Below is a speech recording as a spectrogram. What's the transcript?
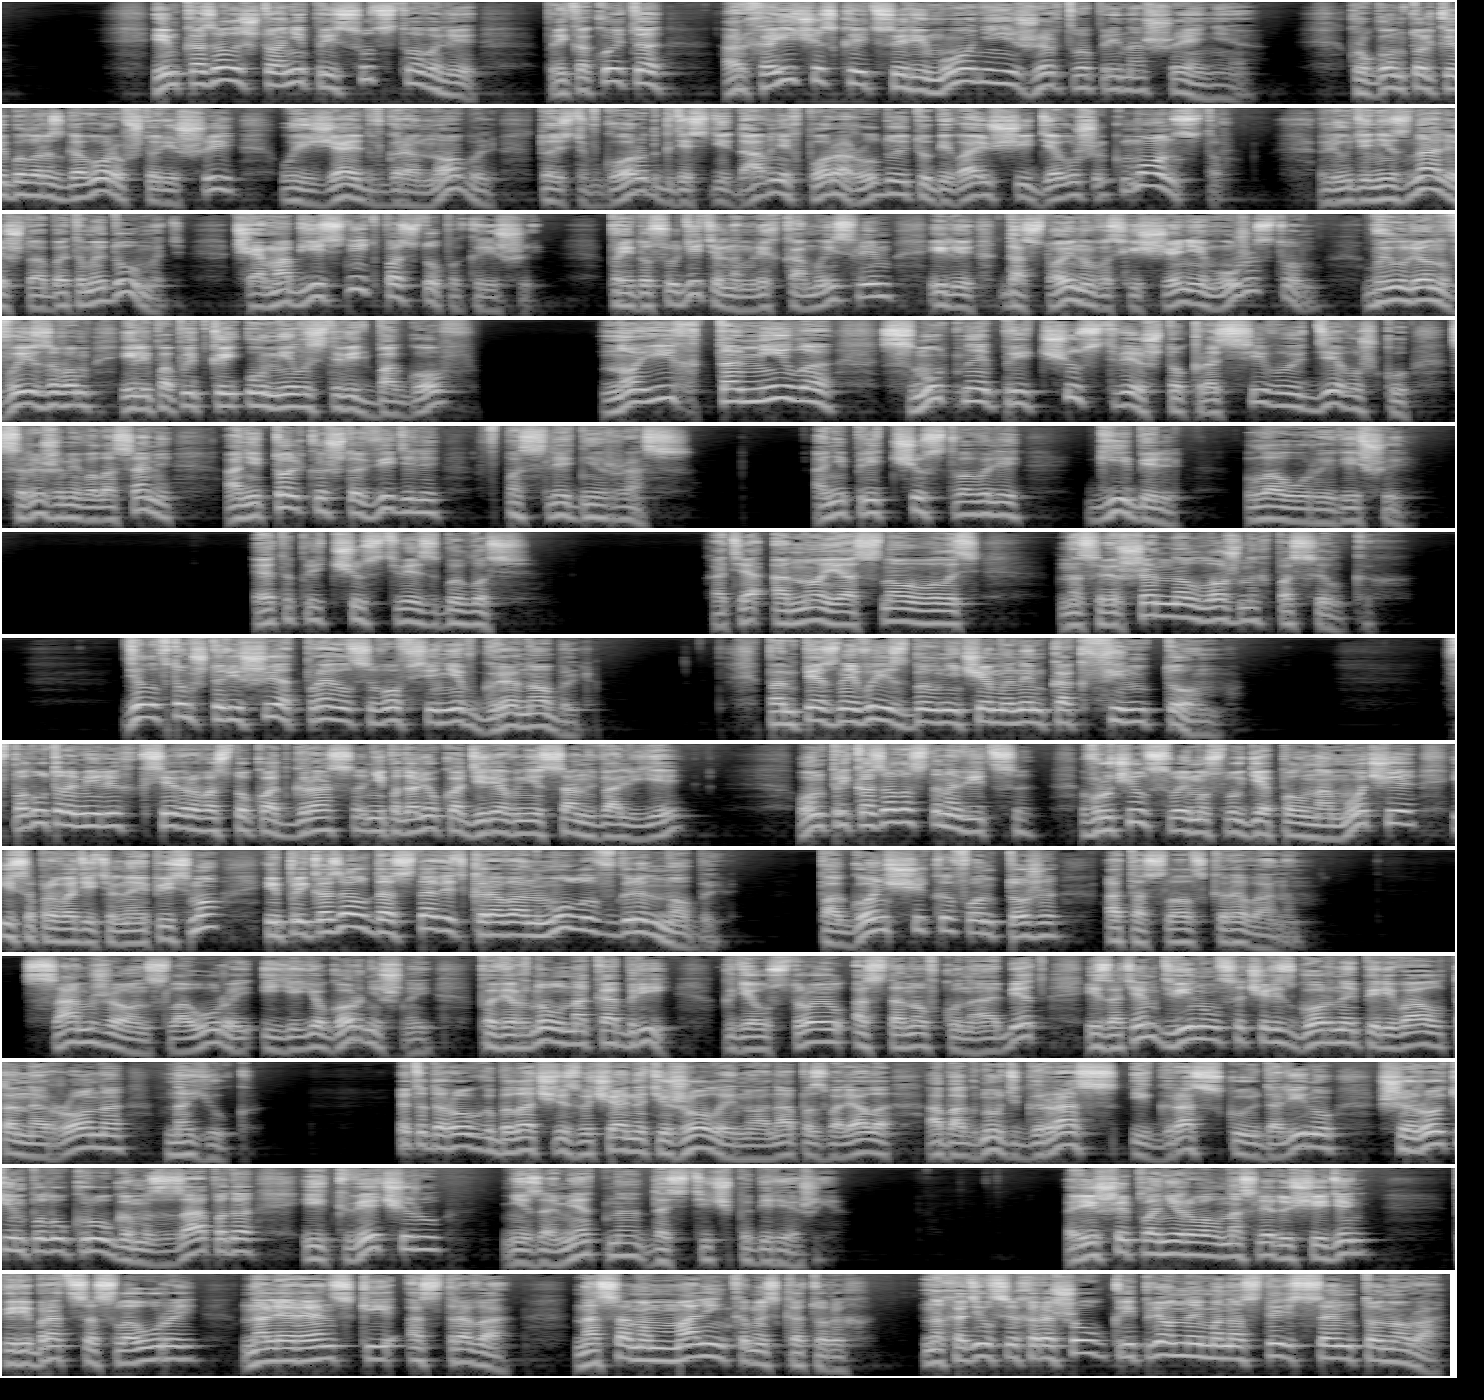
Им казалось, что они присутствовали при какой-то архаической церемонии жертвоприношения – Кругом только и было разговоров, что Реши уезжает в Гранобль, то есть в город, где с недавних пор орудует убивающий девушек монстр. Люди не знали, что об этом и думать. Чем объяснить поступок Реши? Предосудительным легкомыслием или достойным восхищения мужеством? Был ли он вызовом или попыткой умилостивить богов? Но их томило смутное предчувствие, что красивую девушку с рыжими волосами они только что видели в последний раз. Они предчувствовали гибель Лауры Риши. Это предчувствие сбылось, хотя оно и основывалось на совершенно ложных посылках. Дело в том, что Риши отправился вовсе не в Гренобль. Помпезный выезд был ничем иным, как финтом. В полутора милях к северо-востоку от Грасса, неподалеку от деревни Сан-Валье, он приказал остановиться, вручил своему слуге полномочия и сопроводительное письмо и приказал доставить караван мулов в Гренобль. Погонщиков он тоже отослал с караваном. Сам же он с Лаурой и ее горничной повернул на Кабри, где устроил остановку на обед и затем двинулся через горный перевал Танерона на юг. Эта дорога была чрезвычайно тяжелой, но она позволяла обогнуть Грасс и Грасскую долину широким полукругом с запада и к вечеру незаметно достичь побережья. Риши планировал на следующий день перебраться с Лаурой на Леренские острова, на самом маленьком из которых находился хорошо укрепленный монастырь Сент-Онора.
